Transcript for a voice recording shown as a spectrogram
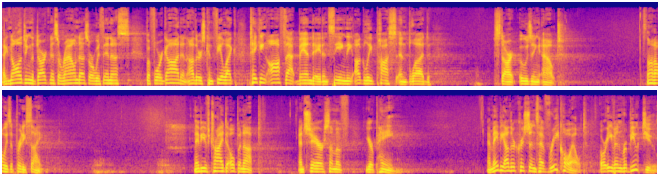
Acknowledging the darkness around us or within us before God and others can feel like taking off that band aid and seeing the ugly pus and blood start oozing out. It's not always a pretty sight. Maybe you've tried to open up and share some of your pain. And maybe other Christians have recoiled or even rebuked you.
